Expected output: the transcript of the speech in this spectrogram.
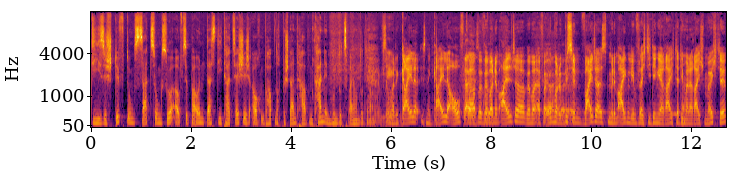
diese Stiftungssatzung so aufzubauen, dass die tatsächlich auch überhaupt noch Bestand haben kann in 100, 200 Jahren. ist aber eine geile, ist eine geile Aufgabe, Geiles wenn man im Alter, wenn man einfach Ja, irgendwann ein bisschen weiter ist, mit dem eigenen Leben vielleicht die Dinge erreicht hat, die Ja. man erreichen möchte.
